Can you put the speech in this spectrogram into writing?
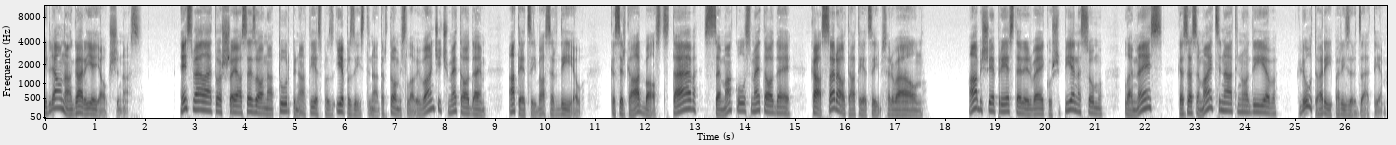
ir ļaunā gara iejaukšanās. Es vēlētos šajā sezonā turpināt iespaz, iepazīstināt ar Tomislavu Vančiču metodēm attiecībās ar Dievu, kas ir kā atbalsts tēva semakulas metodē, kā saraut attiecības ar vēlnu. Abi šie priesteri ir veikuši pienesumu, lai mēs, kas esam aicināti no Dieva, kļūtu arī par izredzētiem.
